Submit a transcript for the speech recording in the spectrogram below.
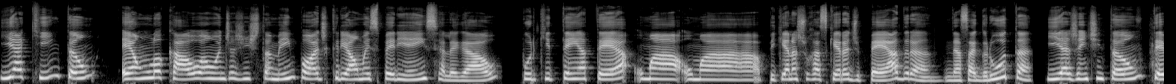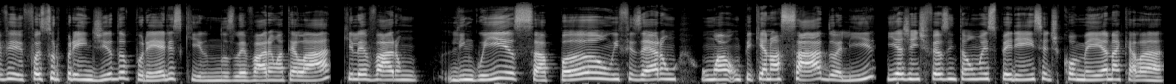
E aqui então é um local onde a gente também pode criar uma experiência legal, porque tem até uma, uma pequena churrasqueira de pedra nessa gruta e a gente então teve foi surpreendida por eles que nos levaram até lá, que levaram linguiça, pão e fizeram uma, um pequeno assado ali. E a gente fez então uma experiência de comer naquela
